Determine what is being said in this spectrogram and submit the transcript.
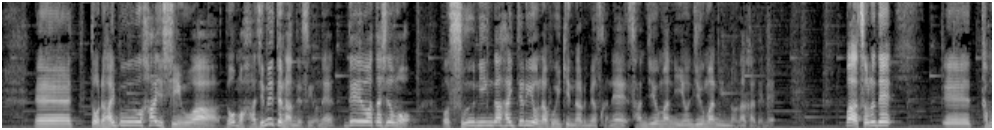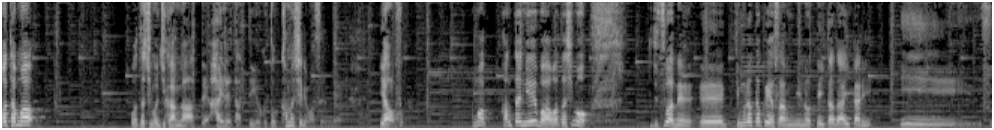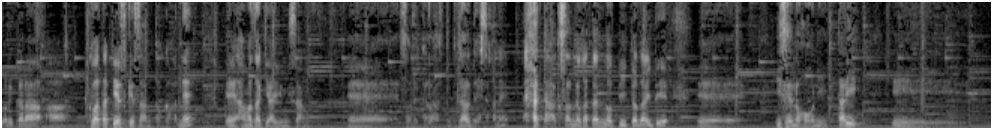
えー、っと、ライブ配信はどうも初めてなんですよね。で、私ども数人が入ってるような雰囲気になりますかね。30万人、40万人の中でね。まあ、それで、えー、たまたま私も時間があって入れたっていうことかもしれませんね。いや、まあ、簡単に言えば私も、実はね、えー、木村拓哉さんに乗っていただいたり、それから、桑田佳祐さんとかね、えー、浜崎あゆみさん、えー、それから誰でしたかね たくさんの方に乗っていただいて、えー、伊勢の方に行ったり、え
